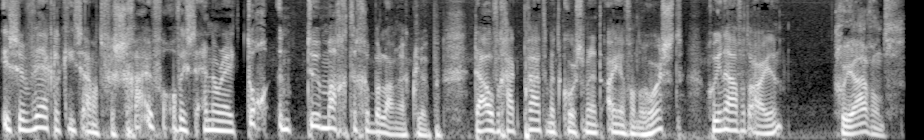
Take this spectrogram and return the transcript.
Is er werkelijk iets aan het verschuiven... of is de NRA toch een te machtige belangenclub? Daarover ga ik praten met correspondent Arjen van der Horst. Goedenavond, Arjen. Goedenavond.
